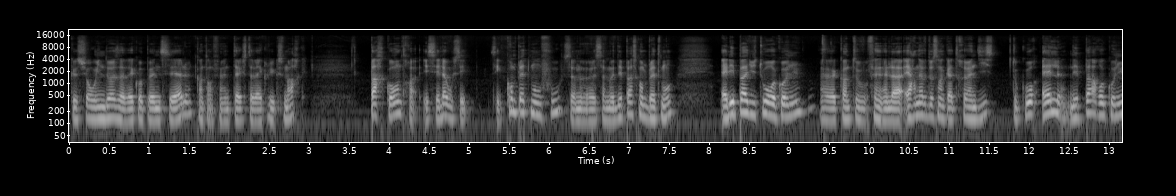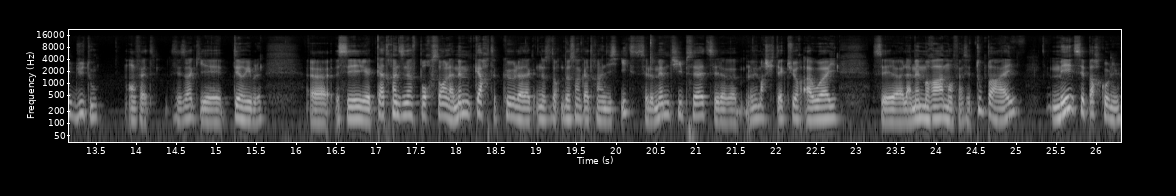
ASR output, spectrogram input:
que sur Windows avec OpenCL, quand on fait un texte avec LuxMark. Par contre, et c'est là où c'est c'est complètement fou, ça me, ça me dépasse complètement. Elle n'est pas du tout reconnue. Euh, quand, la R9 290, tout court, elle n'est pas reconnue du tout, en fait. C'est ça qui est terrible. Euh, c'est 99% la même carte que la 290X, c'est le même chipset, c'est la, même architecture Hawaii, c'est la même RAM, enfin c'est tout pareil, mais c'est pas reconnu.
